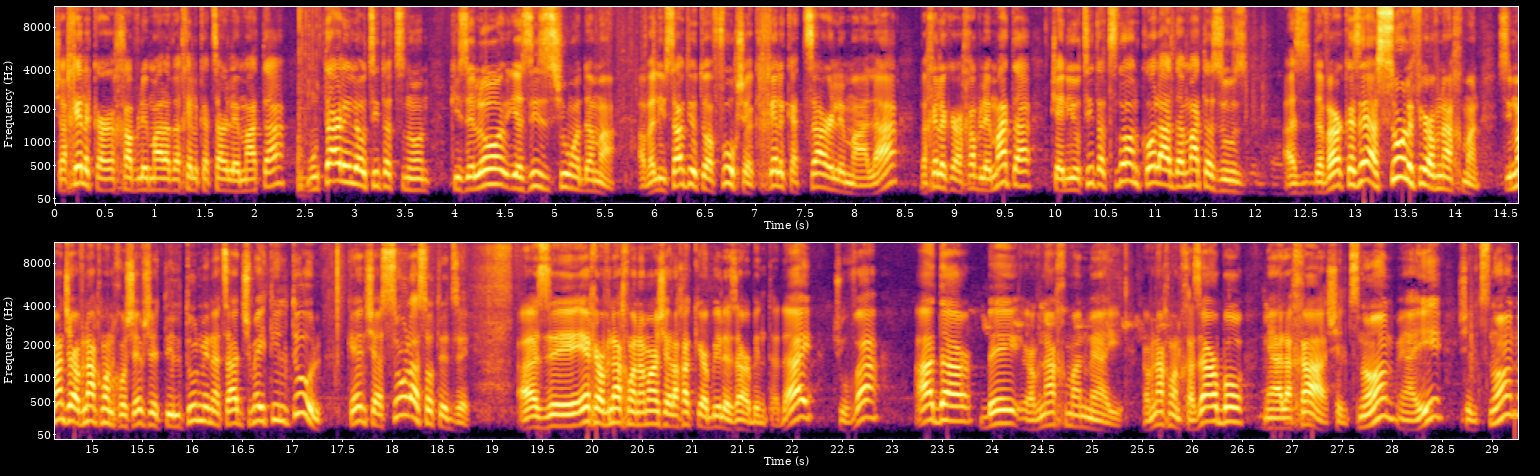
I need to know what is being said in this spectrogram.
שהחלק הרחב למעלה והחלק הצר למטה, מותר לי להוציא את הצנון, כי זה לא יזיז שום אדמה. אבל אם שמתי אותו הפוך, שהחלק הצר למעלה והחלק הרחב למטה, כשאני אוציא את הצנון, כל האדמה תזוז. אז דבר כזה אסור לפי רב נחמן. סימן שרב נחמן חושב שטלטול מן הצד שמי טלטול, כן? שאסור לעשות את זה. אז אה, איך רב נחמן אמר שהלכה כרבי אלעזר בן תדאי? תשובה, אדר ברב נחמן מהאי. רב נחמן חזר בו מההלכה של צנון, מהאי, של צנון,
